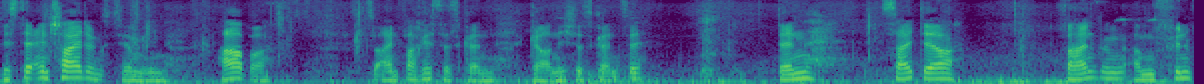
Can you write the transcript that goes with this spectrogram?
ist der Entscheidungstermin. Aber so einfach ist es gar nicht das Ganze. Denn seit der Verhandlung am 5.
